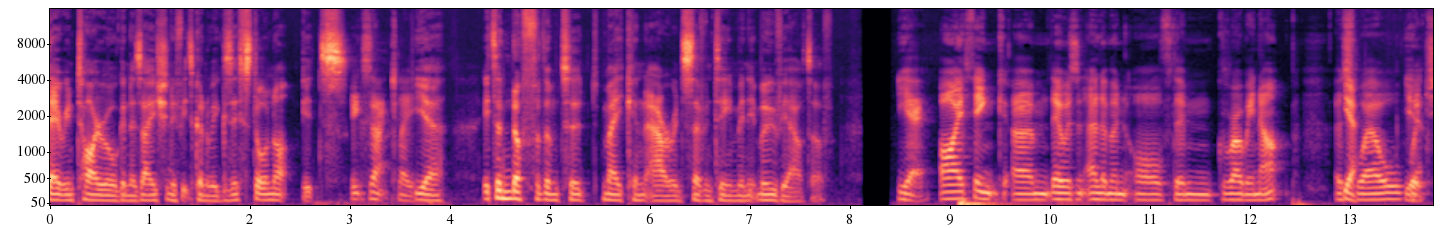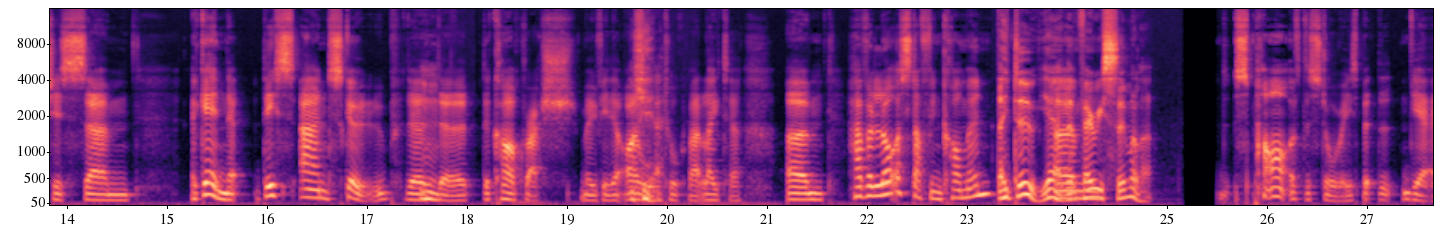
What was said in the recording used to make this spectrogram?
their entire organization if it's going to exist or not. It's exactly. yeah, it's enough for them to make an hour and seventeen minute movie out of. Yeah, I think um, there was an element of them growing up as Yeah, well, yeah. which is um, again this and Scoob, the the the car crash movie that I will Mm. Yeah. talk about later, um, have a lot of stuff in common. They do, yeah, they're Um, very similar. It's part of the stories, but the, yeah,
